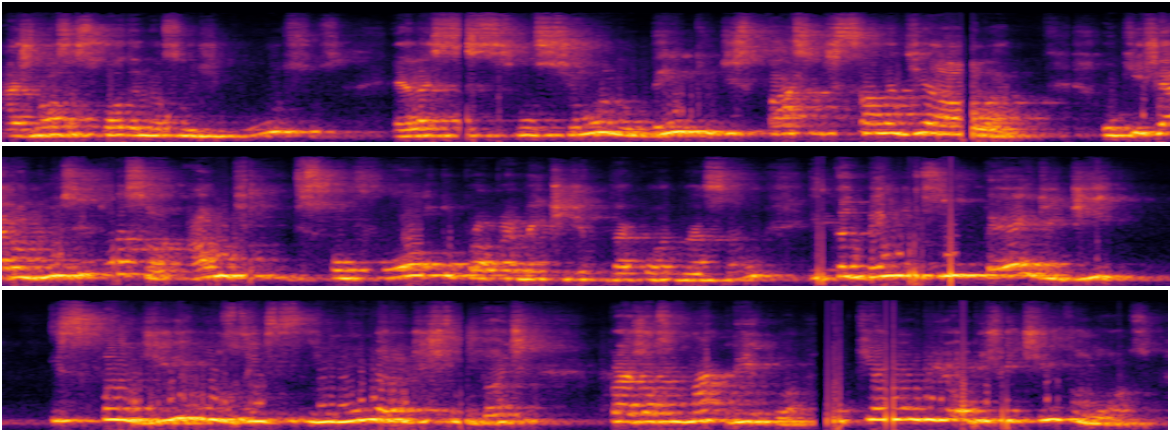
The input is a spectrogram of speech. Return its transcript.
as nossas coordenações de cursos, elas funcionam dentro de espaço de sala de aula, o que gera algumas situações. Há um desconforto propriamente dito da coordenação e também nos impede de expandirmos em, em número de estudantes para a nossa matrícula, o que é um objetivo nosso,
